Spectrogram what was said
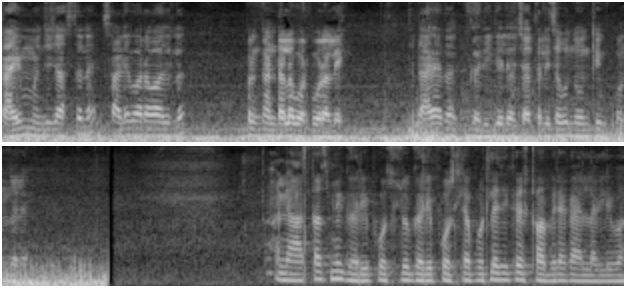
टाईम म्हणजे जास्त नाही साडेबारा वाजलं पण कंटाला भरपूर आले. तर डायरेक्ट आता घरी गेले. चातलीचा पण दोन तीन फोन झाले. आणि आताच मी घरी पोचलो. घरी पोचल्या पोचल्या तिकडे स्ट्रॉबेऱ्या खायला लागली बा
